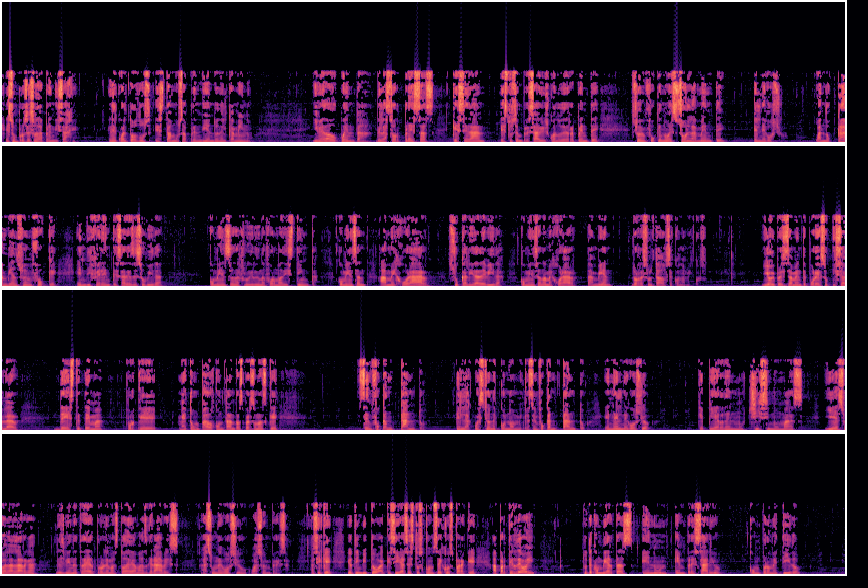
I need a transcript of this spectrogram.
Es un proceso de aprendizaje en el cual todos estamos aprendiendo en el camino. Y me he dado cuenta de las sorpresas que se dan estos empresarios cuando de repente su enfoque no es solamente el negocio. Cuando cambian su enfoque en diferentes áreas de su vida, comienzan a fluir de una forma distinta, comienzan a mejorar su calidad de vida, comienzan a mejorar también los resultados económicos. Y hoy precisamente por eso quise hablar de este tema, porque me he topado con tantas personas que se enfocan tanto en la cuestión económica, se enfocan tanto en el negocio que pierden muchísimo más y eso a la larga les viene a traer problemas todavía más graves a su negocio o a su empresa. Así que yo te invito a que sigas estos consejos para que a partir de hoy tú te conviertas en un empresario comprometido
